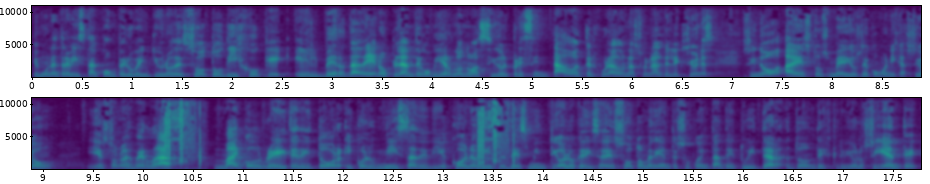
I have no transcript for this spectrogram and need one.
En una entrevista con Perú 21 de Soto dijo que el verdadero plan de gobierno no ha sido el presentado ante el Jurado Nacional de Elecciones, sino a estos medios de comunicación y esto no es verdad. Michael Reid, editor y columnista de The Economist, desmintió lo que dice de Soto mediante su cuenta de Twitter, donde escribió lo siguiente.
